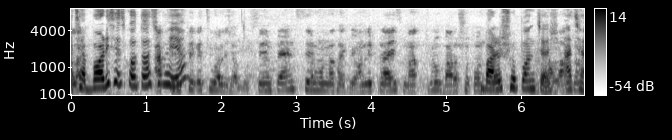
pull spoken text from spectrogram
আচ্ছা বডি সাইজ কত আছে ভাইয়া? থেকে চুয়াল্লিশ আপু। সেম প্যান্ট সেম ওড়না থাকবে। অনলি প্রাইস মাত্র বারোশো পঞ্চাশ। বারোশো পঞ্চাশ আর last আচ্ছা।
